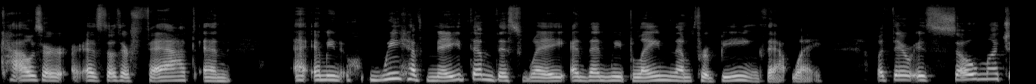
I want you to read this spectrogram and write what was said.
Cows are as though they're fat. And I mean, we have made them this way, and then we blame them for being that way. But there is so much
